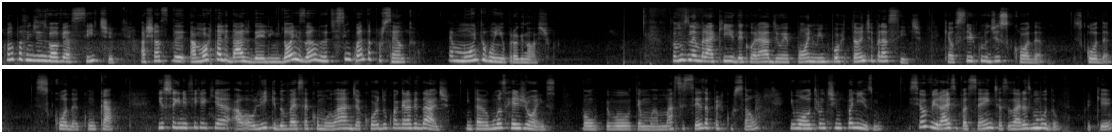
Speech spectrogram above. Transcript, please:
Quando o paciente desenvolve a CIT, a, chance de, a mortalidade dele em dois anos é de 50%. É muito ruim o prognóstico. Vamos lembrar aqui e decorar de um epônimo importante para a CIT, que é o círculo de Skoda. Skoda. Skoda, com K. Isso significa que o líquido vai se acumular de acordo com a gravidade. Então, em algumas regiões, bom, eu vou ter uma maciçez da percussão e uma outra um timpanismo. E se eu virar esse paciente, essas áreas mudam, porque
